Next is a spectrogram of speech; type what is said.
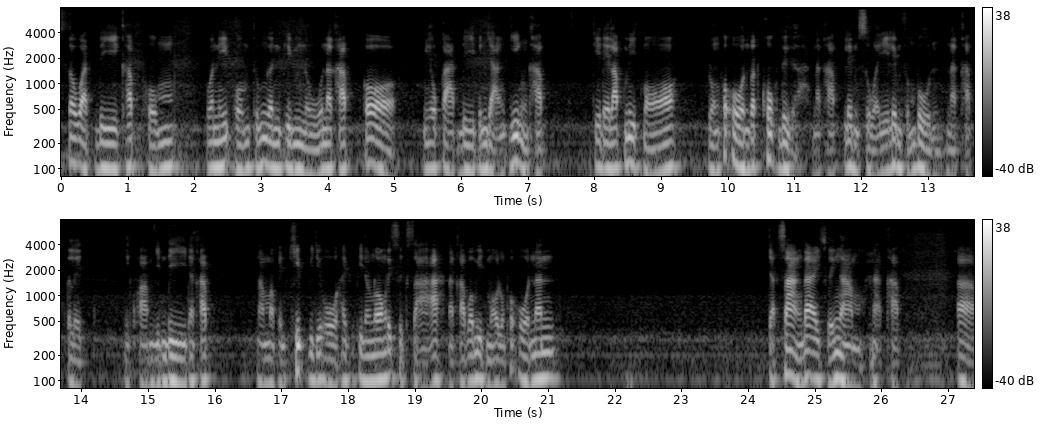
สวัสดีครับผมวันนี้ผมถุงเงินพิมพ์หนูนะครับ ก็มีโอกาสดีเป็นอย่างยิ่งครับ ที่ได้รับมีดหมอ หลวงพ่อโอนวัดโคกเดือนะครับ เล่มสวยเล่มสมบูรณ์นะครับ ก็เลยมีความยินดีนะครับนำมาเป็นคลิปวิดีโอให้พี่ๆน้องๆได้ศึกษานะครับ ว่ามีดหมอหลวงพ่อโอนนั้น จัดสร้างได้สวยงามนะครับอ่า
